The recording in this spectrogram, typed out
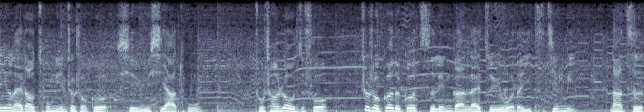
欢迎来到丛林。这首歌写于西雅图，主唱 Rose 说，这首歌的歌词灵感来自于我的一次经历。那次，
